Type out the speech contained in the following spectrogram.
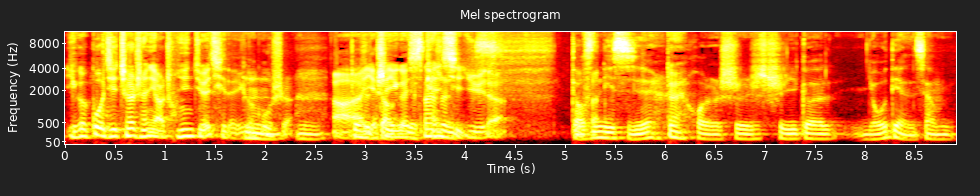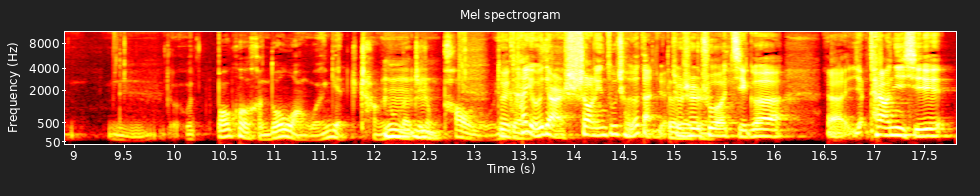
一个过气车神要重新崛起的一个故事，嗯，啊、就是也是一个偏喜剧的，屌丝逆袭，对。或者是是一个有点像。嗯，我包括很多网文也常用的这种套路，对，他有一点少林足球的感觉，对对对就是说几个呃，要他要逆袭，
